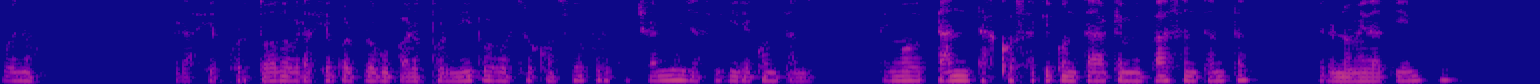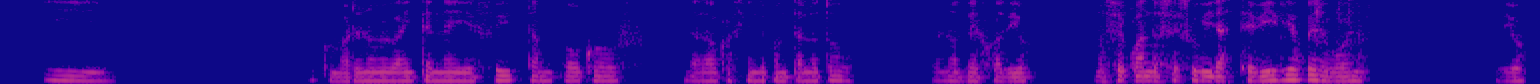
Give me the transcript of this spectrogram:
Bueno, gracias por todo, gracias por preocuparos por mí, por vuestros consejos, por escucharme, ya seguiré contando. Tengo tantas cosas que contar que me pasan, tantas, pero no me da tiempo. Y, como ahora no me va a internet y eso, y tampoco os da la ocasión de contarlo todo. Bueno, os dejo, adiós. No sé cuándo se subirá este vídeo, pero bueno. Adiós.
